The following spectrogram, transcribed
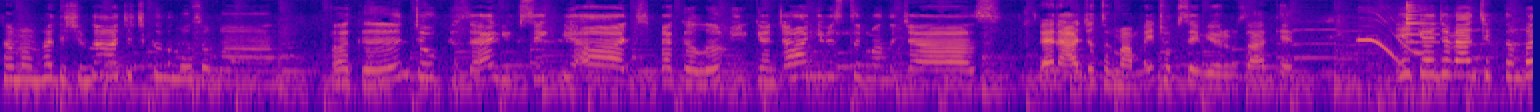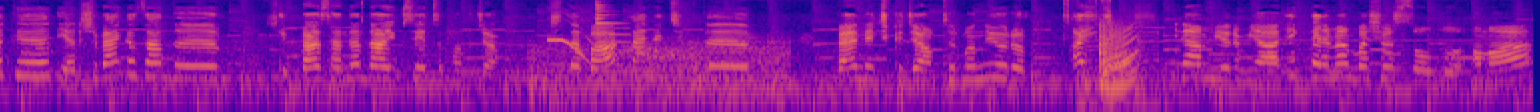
Tamam hadi şimdi ağaca çıkalım o zaman. Bakın çok güzel yüksek bir ağaç. Bakalım ilk önce hangimiz tırmanacağız? Ben ağaca tırmanmayı çok seviyorum zaten. İlk önce ben çıktım bakın. Yarışı ben kazandım. Çünkü ben senden daha yükseğe tırmanacağım. İşte bak ben de çıktım. Ben de çıkacağım tırmanıyorum. Ay inanmıyorum ya. İlk denemem başarısız oldu ama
